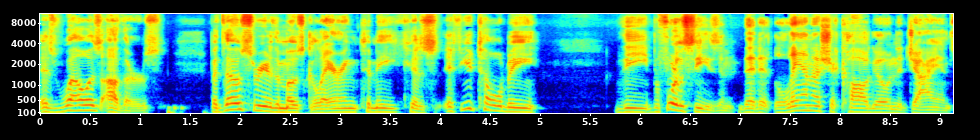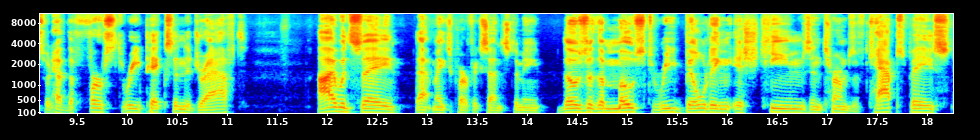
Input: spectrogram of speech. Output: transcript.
as well as others, but those three are the most glaring to me because if you told me the before the season that Atlanta, Chicago, and the Giants would have the first three picks in the draft, I would say that makes perfect sense to me. Those are the most rebuilding ish teams in terms of cap space.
